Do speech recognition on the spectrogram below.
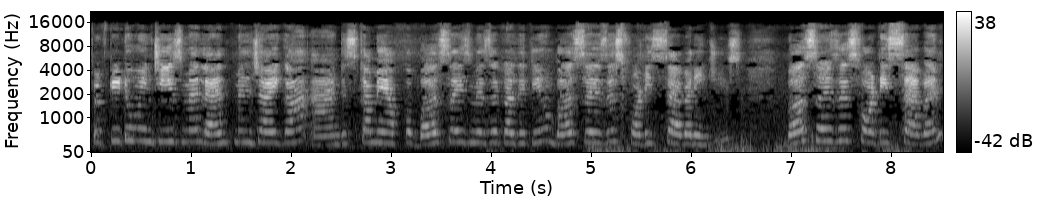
52 इंचीज में लेंथ मिल जाएगा एंड इसका मैं आपको बर्थ साइज़ मेजर कर देती हूँ। Bust size is 47 inches bust size is 47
